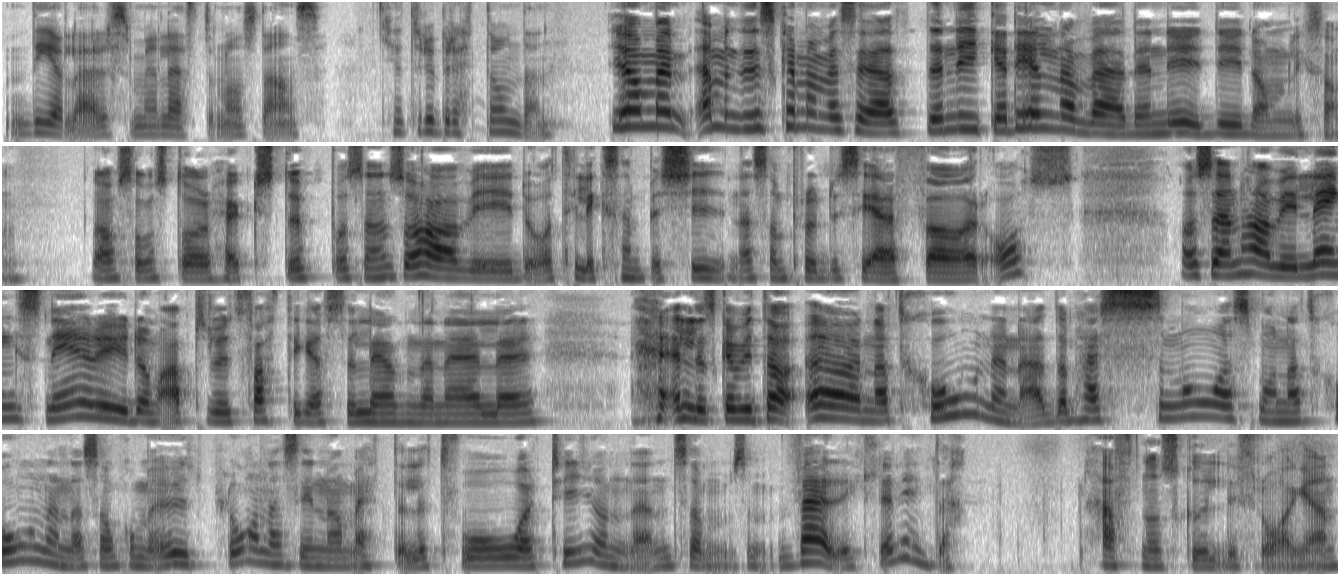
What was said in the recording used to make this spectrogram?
delar som jag läste någonstans. Kan inte du berätta om den? Ja men, ja, men det ska man väl säga att den rika delen av världen, det, det är de liksom de som står högst upp och sen så har vi då till exempel Kina som producerar för oss. Och sen har vi längst ner i de absolut fattigaste länderna eller eller ska vi ta önationerna, de här små, små nationerna som kommer utplånas inom ett eller två årtionden som, som verkligen inte haft någon skuld i frågan.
